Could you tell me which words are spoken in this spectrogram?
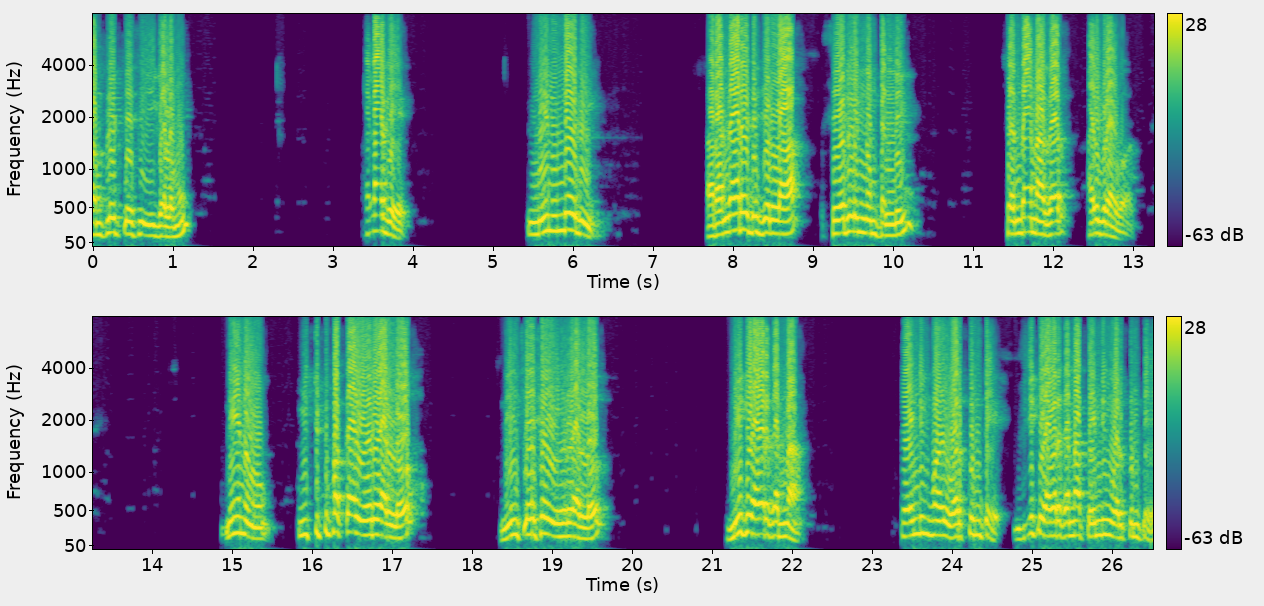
కంప్లీట్ చేసి ఇవ్వగలము అలాగే నేనుండేది రంగారెడ్డి జిల్లా శేర్లింగంపల్లి చందానగర్ హైదరాబాద్. నేను ఈ చుట్టుపక్కల ఏరియాల్లో నేను చేసే ఏరియాల్లో మీకు ఎవరికన్నా పెయింటింగ్ వర్క్ ఉంటే మీకు ఎవరికన్నా పెయింటింగ్ వర్క్ ఉంటే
